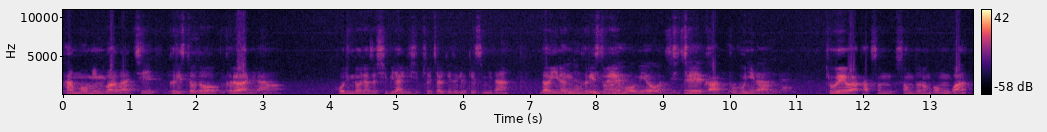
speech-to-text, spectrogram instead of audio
한 몸임과 같이 그리스도도 그러하니라. 고린도전서 12장 27절 계속 읽겠습니다. 너희는 그리스도의 몸이요 지체의 각 부분이라. 교회와 각 성, 성도는 몸과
